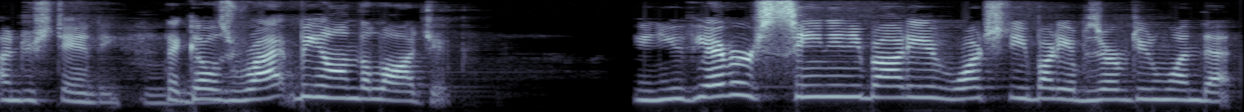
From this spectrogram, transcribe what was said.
understanding, mm-hmm. that goes right beyond the logic. And you've ever seen anybody, watched anybody, observed anyone that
